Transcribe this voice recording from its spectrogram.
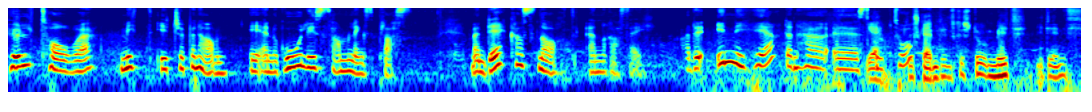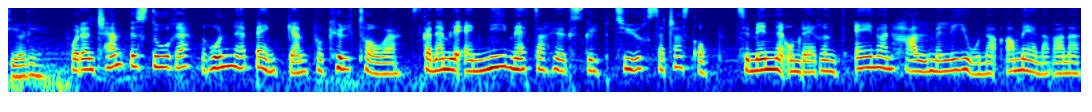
Kulltorvet midt i København er en rolig samlingsplass. Men det kan snart endre seg. Er det inni her denne eh, skulpturen? Ja, det skal den. Den skal stå midt i denne sirkel. På den kjempestore, runde benken på Kulltorvet skal nemlig en ni meter høy skulptur settes opp til minne om de rundt 1,5 millioner armenerne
